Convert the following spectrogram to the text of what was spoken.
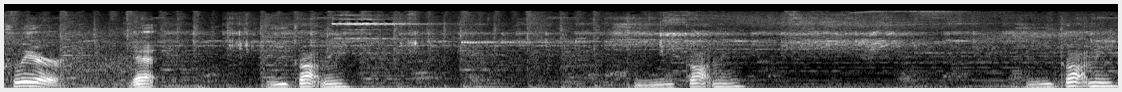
Clear. Yeah. He got me. He got me. He got me.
